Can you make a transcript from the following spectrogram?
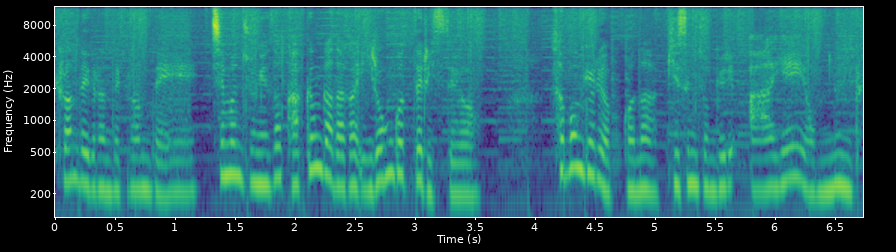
그런데 그런데 그런데 지문 중에서 가끔 가다가 이런 것들이 있어요. 서본결이 없거나 기승전결이 아예 없는 글.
